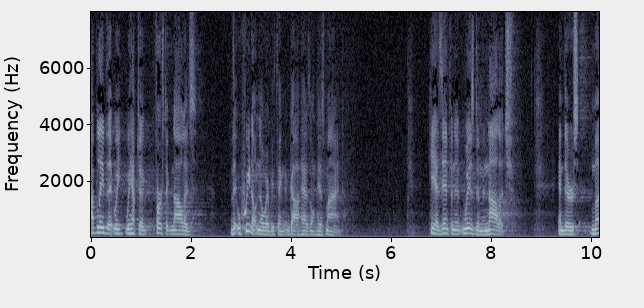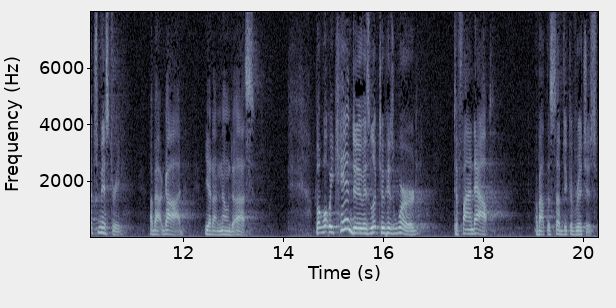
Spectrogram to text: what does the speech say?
I believe that we, we have to first acknowledge that we don't know everything that God has on his mind. He has infinite wisdom and knowledge, and there's much mystery about God yet unknown to us. But what we can do is look to his word to find out about the subject of riches.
